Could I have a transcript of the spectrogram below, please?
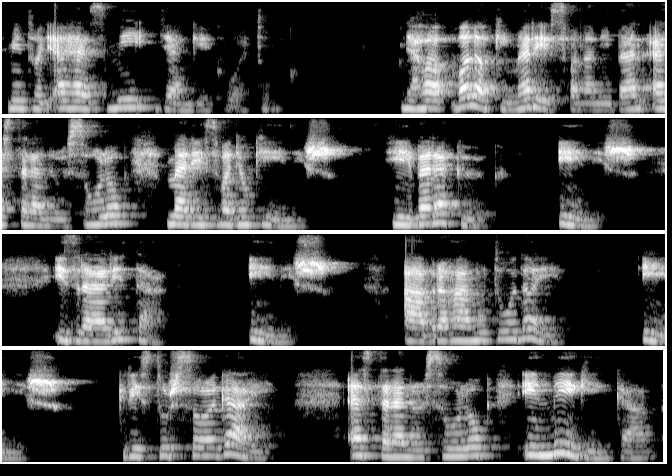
mint hogy ehhez mi gyengék voltunk. De ha valaki merész valamiben, esztelenül szólok, merész vagyok én is. Héberek ők? Én is. Izraeliták? Én is. Ábrahám utódai? Én is. Krisztus szolgái? Esztelenül szólok, én még inkább,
